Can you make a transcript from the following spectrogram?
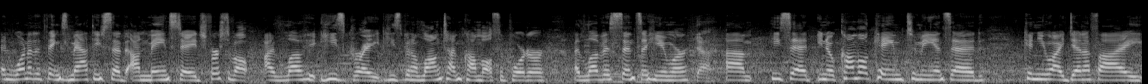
And one of the things Matthew said on main stage, first of all, I love, he's great. He's been a longtime Commvault supporter. I love his sense of humor. Yeah. Um, he said, you know, Commvault came to me and said, can you identify,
